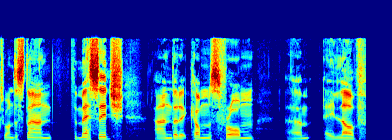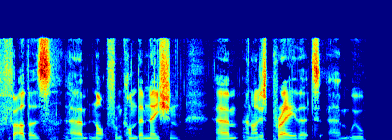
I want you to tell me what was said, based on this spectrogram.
to understand the message, and that it comes from um, a love for others, um, not from condemnation. Um, and I just pray that um, we will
